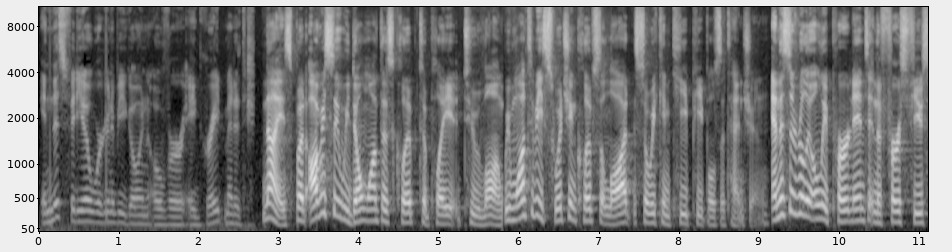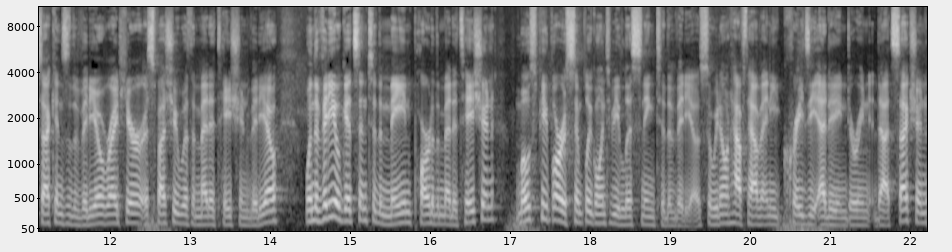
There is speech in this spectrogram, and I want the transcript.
In this video, we're going to be going over a great meditation. Nice, but obviously we don't want this clip to play too long. We want to be switching clips a lot so we can keep people's attention. And this is really only pertinent in the first few seconds of the video right here, especially with a meditation video. When the video gets into the main part of the meditation, most people are simply going to be listening to the video, so we don't have to have any crazy editing during that section,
